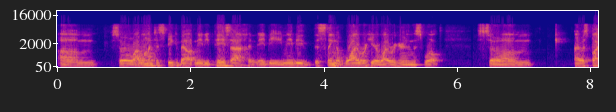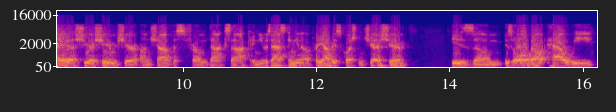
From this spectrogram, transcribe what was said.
Um, so I wanted to speak about maybe Pesach and maybe maybe this thing of why we're here, why we're here in this world. So um, I was by a Shir Hashirim shir on Shabbos from Doc Sock, and he was asking you know, a pretty obvious question. Shir Hashirim is um, is all about how we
